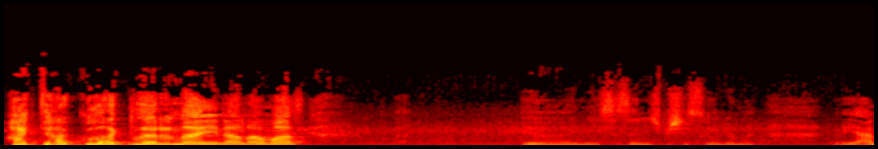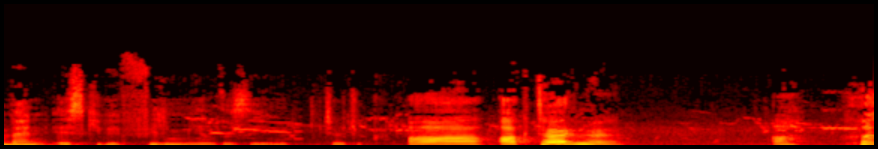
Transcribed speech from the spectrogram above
Hatta kulaklarına inanamaz. Ya, en iyisi sen hiçbir şey söyleme. Yani ben eski bir film yıldızıyım çocuk. Aa, aktör mü? Ah.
